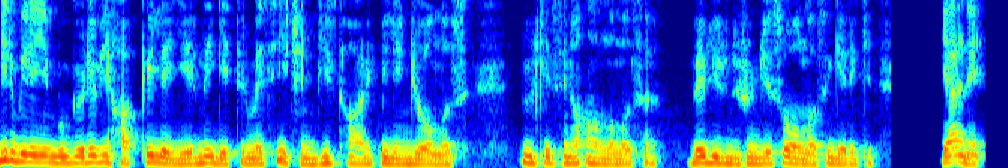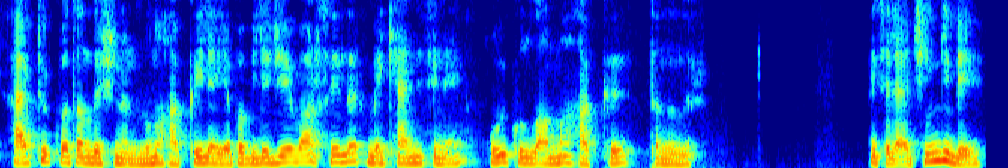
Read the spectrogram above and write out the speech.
Bir bireyin bu görevi hakkıyla yerine getirmesi için bir tarih bilinci olması, ülkesini anlaması ve bir düşüncesi olması gerekir. Yani her Türk vatandaşının bunu hakkıyla yapabileceği varsayılır ve kendisine oy kullanma hakkı tanınır. Mesela Çin gibi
